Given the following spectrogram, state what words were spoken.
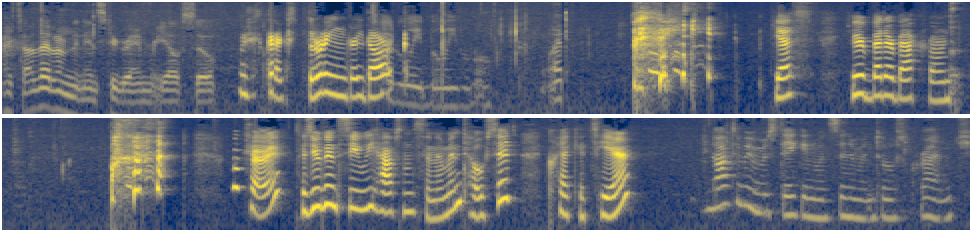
I saw that on an Instagram reel, so We just got extremely dark. Totally believable. What? Yes, you're a better background. okay. As you can see, we have some cinnamon toasted crickets here. Not to be mistaken with cinnamon toast crunch.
